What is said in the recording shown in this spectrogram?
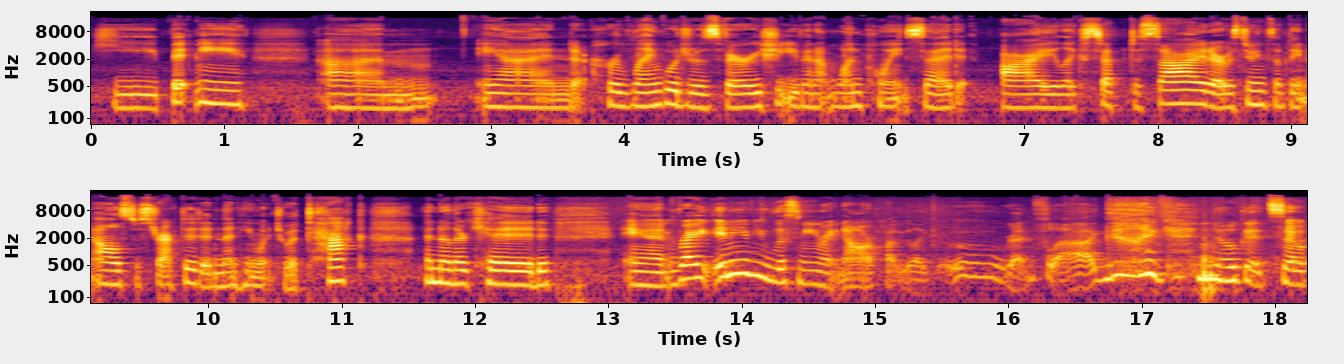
he bit me. Um, and her language was very, she even at one point said, I like stepped aside or I was doing something else, distracted, and then he went to attack another kid. And right, any of you listening right now are probably like, ooh, red flag, like no good. So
